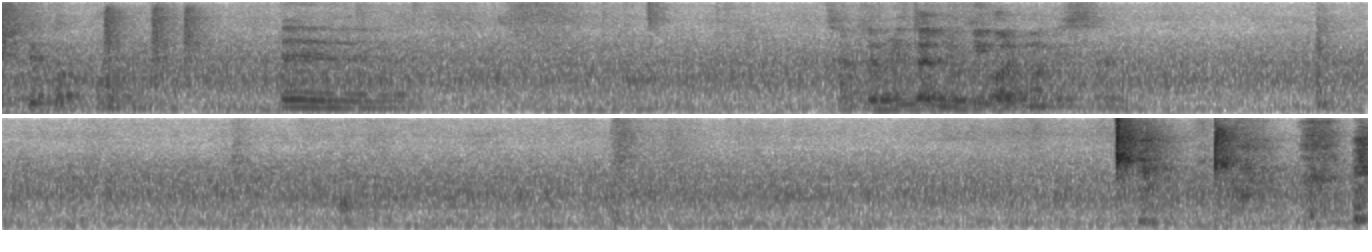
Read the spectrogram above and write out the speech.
최대값 구하래 음자 그럼 일단 여기가 얼마겠어요? 왜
